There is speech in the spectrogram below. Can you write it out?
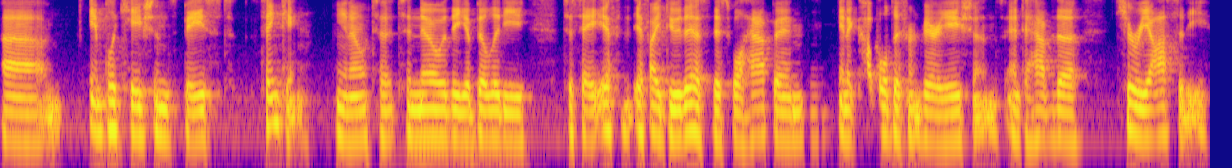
um, implications based thinking you know to to know the ability to say if if i do this this will happen mm-hmm. in a couple different variations and to have the curiosity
